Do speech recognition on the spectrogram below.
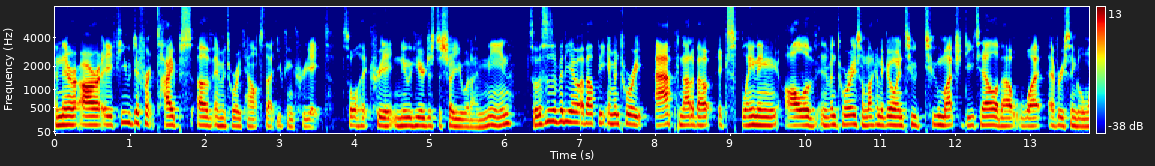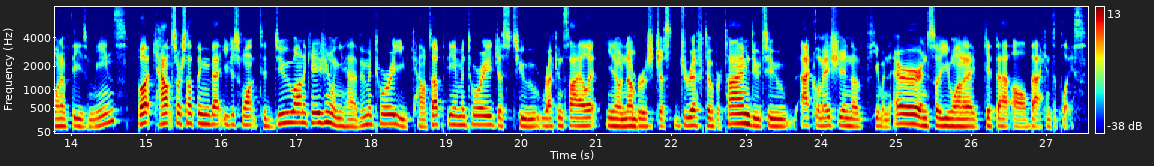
And there are a few different types of inventory counts that you can create. So we'll hit create new here just to show you what I mean. So this is a video about the inventory app, not about explaining all of inventory. So I'm not gonna go into too much detail about what every single one of these means. But counts are something that you just want to do on occasion when you have inventory. You count up the inventory just to reconcile it. You know, numbers just drift over time due to acclimation of human error. And so you wanna get that all back into place.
